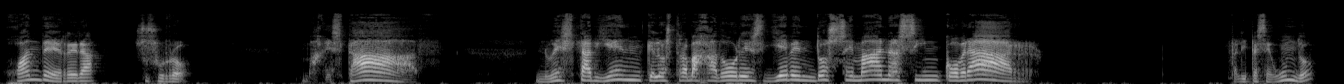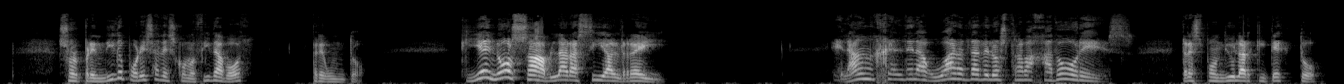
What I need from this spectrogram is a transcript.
Juan de Herrera susurró Majestad. No está bien que los trabajadores lleven dos semanas sin cobrar. Felipe II, sorprendido por esa desconocida voz, preguntó ¿Quién osa hablar así al rey? El ángel de la guarda de los trabajadores, respondió el arquitecto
